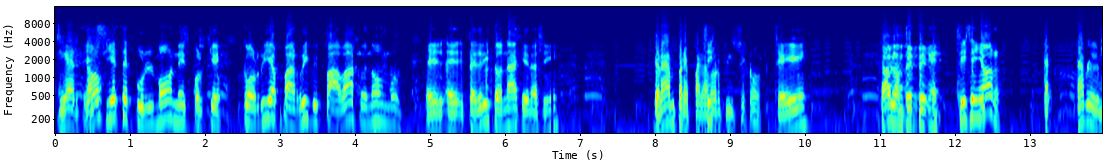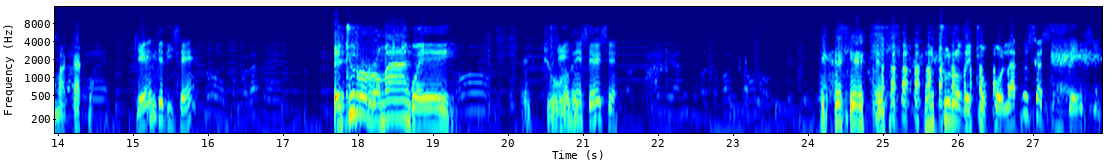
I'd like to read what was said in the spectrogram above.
¿cierto? El siete pulmones, porque corría para arriba y para abajo, ¿no? El, el Pedrito Nájera, sí. Gran preparador físico. Sí. ¿Te hablan, Pepe? Sí, señor. Te habla el macaco. ¿Quién? ¿Qué dice? El churro Román, güey. El ¿Quién es ese? de- Un churro de chocolate, no seas imbécil.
